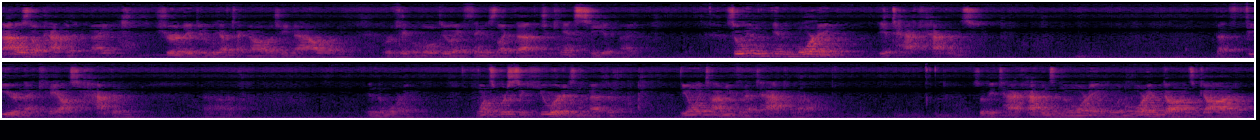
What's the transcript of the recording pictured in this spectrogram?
Battles don't happen at night. Sure, they do. We have technology now, and we're capable of doing things like that, but you can't see at night. So in, in morning, the attack happens. That fear and that chaos happen uh, in the morning. Once we're secured, isn't that the, the only time you can attack now? So the attack happens in the morning, and when morning dawns, God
